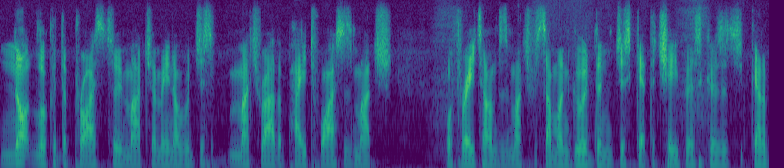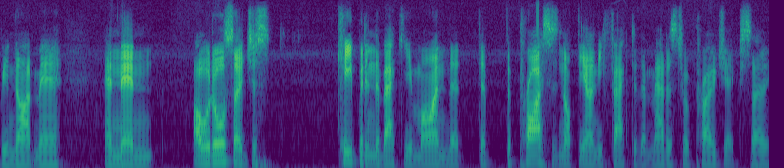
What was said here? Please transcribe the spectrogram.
not look at the price too much. I mean, I would just much rather pay twice as much or three times as much for someone good than just get the cheapest because it's going to be a nightmare. And then I would also just keep it in the back of your mind that the, the price is not the only factor that matters to a project. So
